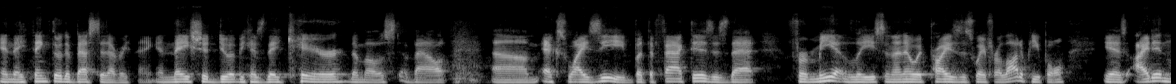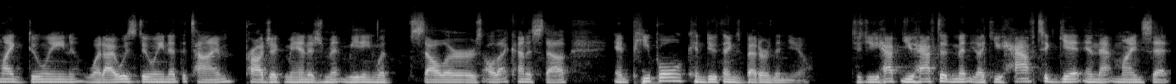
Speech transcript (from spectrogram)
and they think they're the best at everything and they should do it because they care the most about um, xyz but the fact is is that for me at least and i know it probably is this way for a lot of people is I didn't like doing what I was doing at the time, project management, meeting with sellers, all that kind of stuff. And people can do things better than you. You have you have to admit, like you have to get in that mindset.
